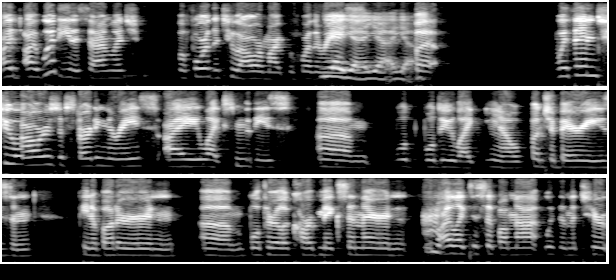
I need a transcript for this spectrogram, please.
I, I would eat a sandwich before the two hour mark before the Yeah, race. yeah, yeah, yeah. But within two hours of starting the race, I like smoothies. Um, we'll we'll do like you know a bunch of berries and peanut butter, and um, we'll throw a carb mix in there, and I like to sip on that within the two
